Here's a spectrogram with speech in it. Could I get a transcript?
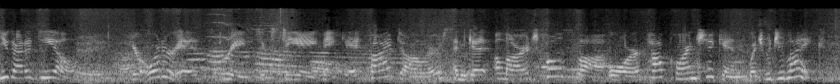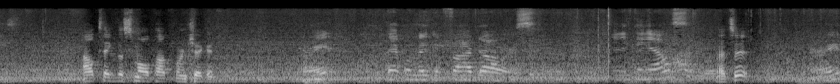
You got a deal. Your order is $3.68. Make it $5 and get a large coleslaw or popcorn chicken. Which would you like? I'll take the small popcorn chicken. All right. That will make it five dollars. Anything else? That's it. All right,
